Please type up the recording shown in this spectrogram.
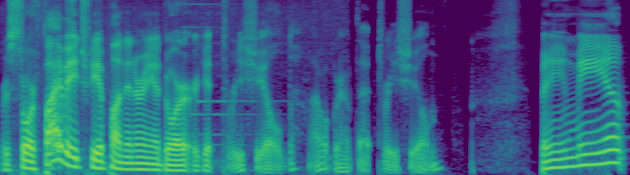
Restore 5 HP upon entering a door or get 3 shield. I will grab that 3 shield. Beam me up.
